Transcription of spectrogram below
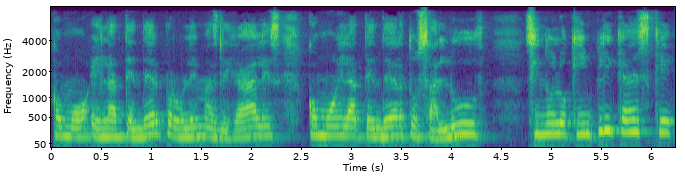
como el atender problemas legales, como el atender tu salud, sino lo que implica es que eh,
